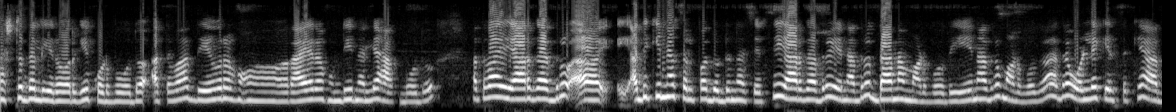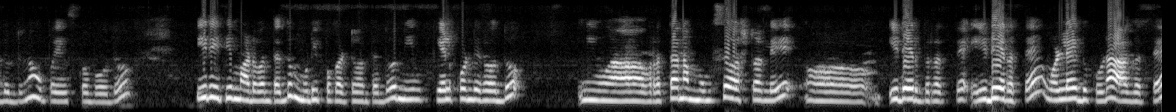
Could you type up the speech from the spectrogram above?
ಕಷ್ಟದಲ್ಲಿ ಇರೋರಿಗೆ ಕೊಡ್ಬೋದು, ಅಥವಾ ದೇವರ ರಾಯರ ಹುಂಡಿನಲ್ಲಿ ಹಾಕ್ಬೋದು, ಅಥವಾ ಯಾರಿಗಾದ್ರೂ ಅದಕ್ಕಿಂತ ಸ್ವಲ್ಪ ದುಡ್ಡನ್ನ ಸೇರಿಸಿ ಯಾರಿಗಾದ್ರೂ ಏನಾದರೂ ದಾನ ಮಾಡ್ಬೋದು, ಏನಾದರೂ ಮಾಡ್ಬೋದು, ಆದರೆ ಒಳ್ಳೆ ಕೆಲಸಕ್ಕೆ ಆ ದುಡ್ಡನ್ನ ಉಪಯೋಗಿಸ್ಕೋಬಹುದು ಈ ರೀತಿ ಮಾಡುವಂಥದ್ದು, ಮುಡಿಪು ಕಟ್ಟುವಂಥದ್ದು, ನೀವು ಕೇಳ್ಕೊಂಡಿರೋದು ನೀವು ಆ ವ್ರತನ ಮುಗಿಸೋ ಅಷ್ಟರಲ್ಲಿ ಈಡೇರ್ ಬರುತ್ತೆ ಈಡೇರುತ್ತೆ ಒಳ್ಳೆಯದು ಕೂಡ ಆಗುತ್ತೆ.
